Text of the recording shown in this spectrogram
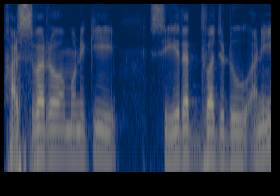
హర్స్వరోమునికి శీరధ్వజుడు అని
